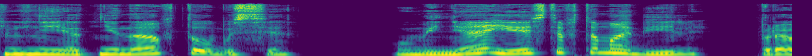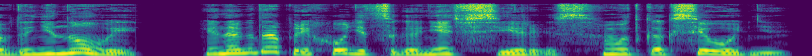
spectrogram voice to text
«Нет, не на автобусе. У меня есть автомобиль, правда, не новый. Иногда приходится гонять в сервис, вот как сегодня.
